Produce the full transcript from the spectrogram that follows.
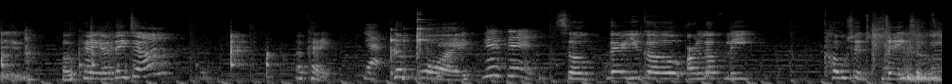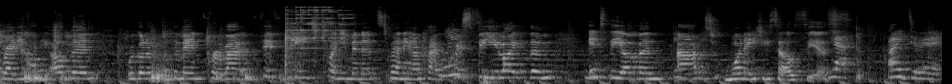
do. Okay, are they done? Okay, Yeah. good boy. Listen. So there you go, our lovely coated potatoes ready for the oven. We're going to put them in for about 15 to 20 minutes, depending on how crispy you like them, into the oven at 180 Celsius. Yeah, I do it.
